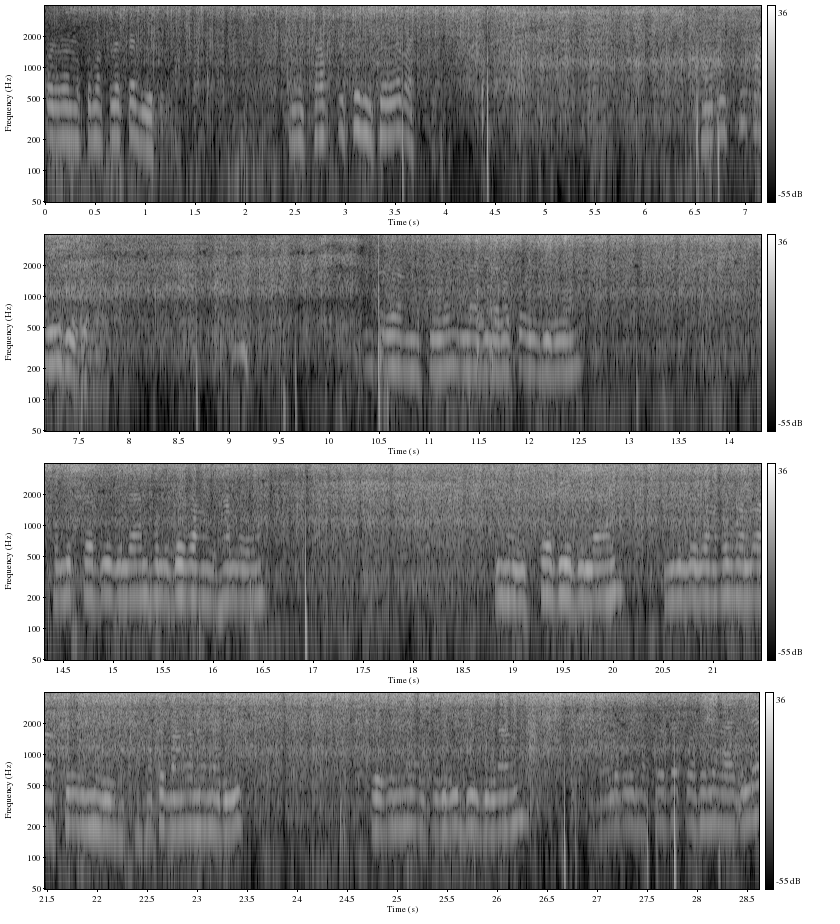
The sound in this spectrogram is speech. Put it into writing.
পরিমাণ মতো মশলাটা দিয়ে দিলাম আমি সব কিছু মিশিয়ে বাড়ছি একটু পানি দিয়ে দিলাম পরিমাণ মতো লাগিয়ে করে দিব। হলুদটা দিয়ে দিলাম হলুদের রং ভালো। মরিচটা দিয়ে দিলাম। মরিচের রঙও ভালো আছে হাতে বাঙানো মরিচ। সেজন্য অল্প করে দিয়ে দিলাম। ভালো করে মশলাটা কষানো হয়ে গেলে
